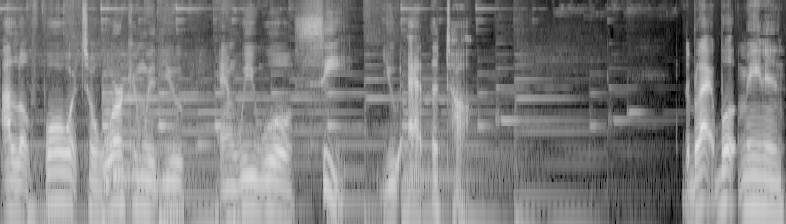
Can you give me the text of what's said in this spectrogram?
I look forward to working with you and we will see you at the top. The black book meaning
